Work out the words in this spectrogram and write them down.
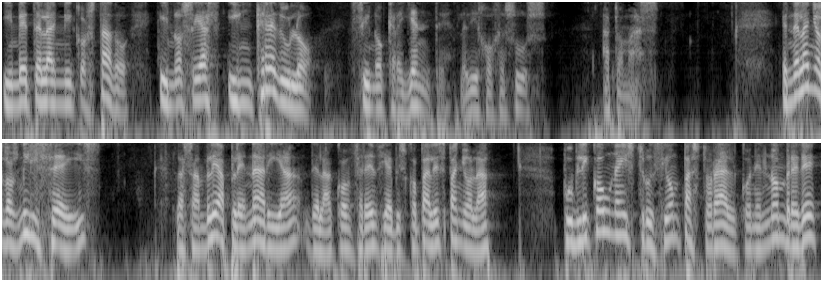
y métela en mi costado, y no seas incrédulo, sino creyente, le dijo Jesús a Tomás. En el año 2006, la Asamblea Plenaria de la Conferencia Episcopal Española publicó una instrucción pastoral con el nombre de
